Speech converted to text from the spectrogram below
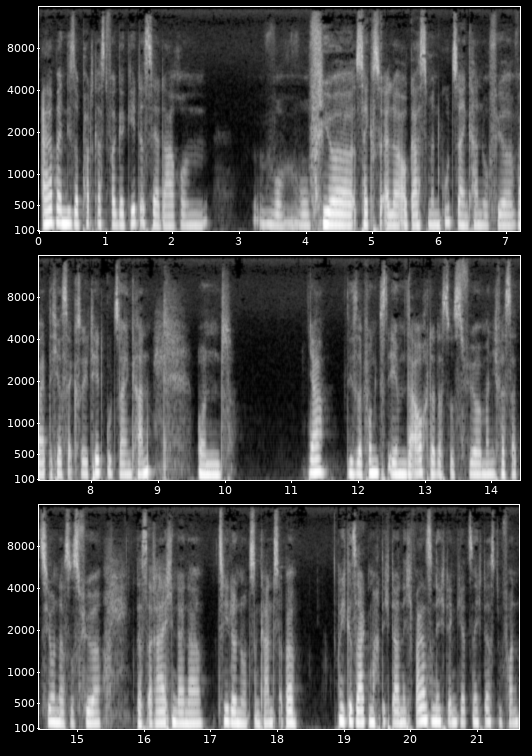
Aber in dieser Podcast-Folge geht es ja darum, wo, wofür sexuelle Orgasmen gut sein kann, wofür weibliche Sexualität gut sein kann. Und ja, dieser Punkt ist eben da auch da, dass du es für Manifestation, dass du es für das Erreichen deiner Ziele nutzen kannst. Aber wie gesagt, mach dich da nicht wahnsinnig. Ich denke jetzt nicht, dass du von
